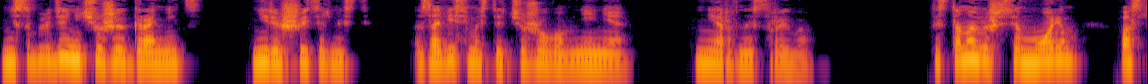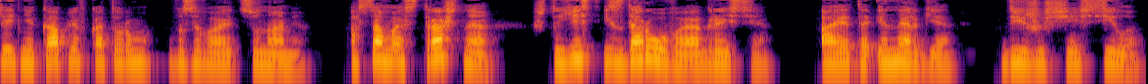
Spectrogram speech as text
Несоблюдение чужих границ, нерешительность, зависимость от чужого мнения, нервные срывы. Ты становишься морем, последняя капля в котором вызывает цунами. А самое страшное, что есть и здоровая агрессия, а это энергия, движущая сила.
